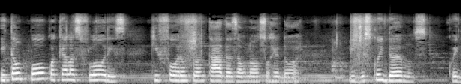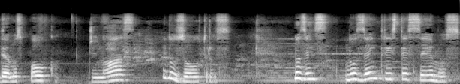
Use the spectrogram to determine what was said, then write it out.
e tampouco aquelas flores que foram plantadas ao nosso redor. E descuidamos, cuidamos pouco de nós e dos outros. Nos, nos entristecemos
